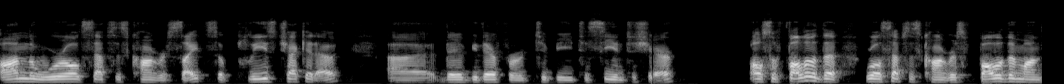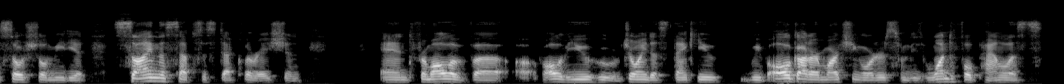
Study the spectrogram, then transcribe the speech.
on the World Sepsis Congress site, so please check it out. Uh, they'll be there for to be to see and to share. Also, follow the World Sepsis Congress. Follow them on social media. Sign the Sepsis Declaration. And from all of, uh, all of you who have joined us, thank you we've all got our marching orders from these wonderful panelists.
